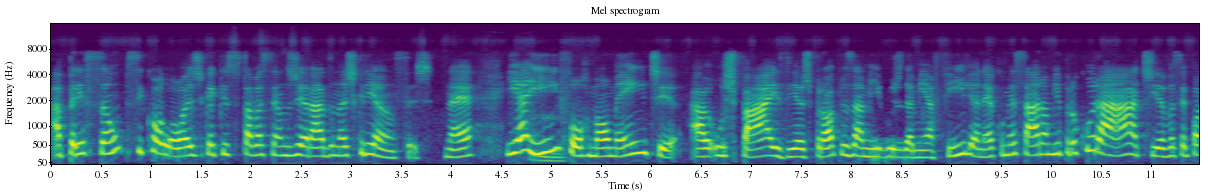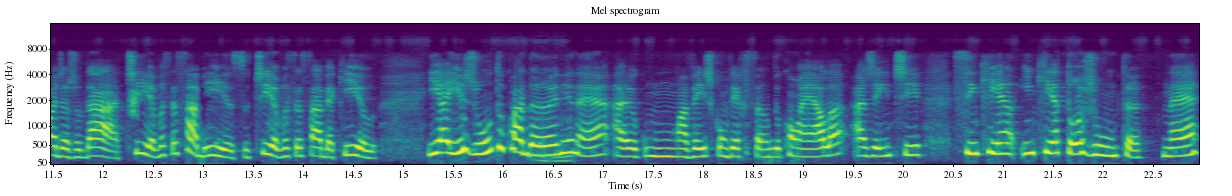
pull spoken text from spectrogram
a pressão psicológica que isso estava sendo gerado nas crianças, né? E aí, uhum. informalmente, a, os pais e os próprios amigos da minha filha, né, começaram a me procurar tia, você pode ajudar? Tia, você sabe isso? Tia, você sabe aquilo? E aí, junto com a Dani, né, uma vez conversando com ela, a gente se inquietou junta, né?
